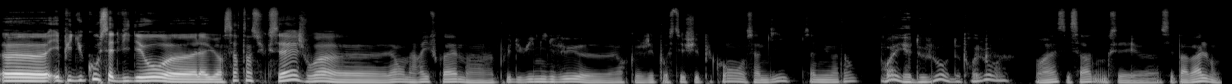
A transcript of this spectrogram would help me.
Euh, et puis du coup, cette vidéo, euh, elle a eu un certain succès. Je vois, euh, là, on arrive quand même à plus de 8000 vues, alors que j'ai posté, je sais plus quand, samedi, samedi matin. Ouais, il y a deux jours, deux trois jours. hein. Ouais, c'est ça, donc c'est pas mal. Bon,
